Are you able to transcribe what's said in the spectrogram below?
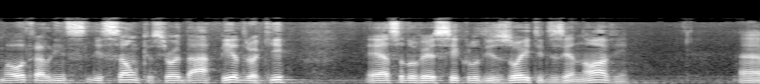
Uma outra lição que o Senhor dá a Pedro aqui essa do versículo 18 e 19, é,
